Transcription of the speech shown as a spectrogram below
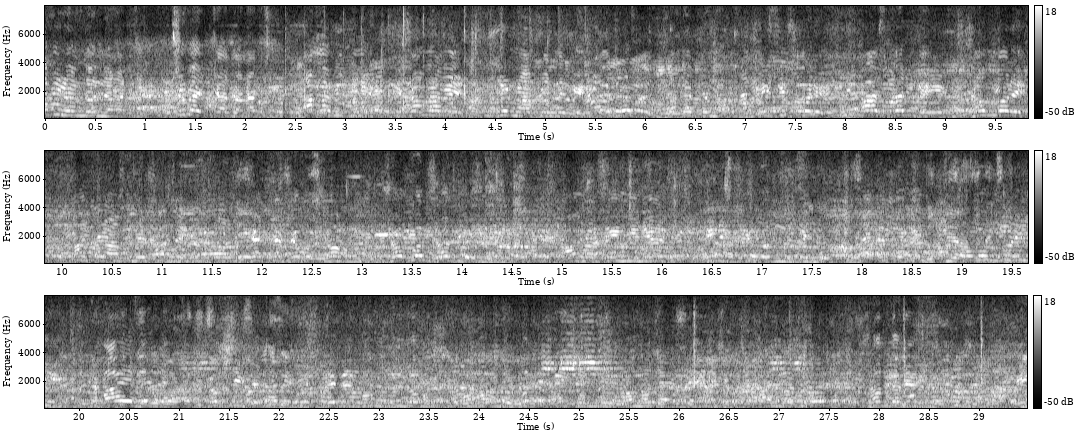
অভিনন্দন জানাচ্ছি শুভেচ্ছা জানাচ্ছি সংগ্রামের জন্য আপনাদেরকে থাকার জন্য বিশেষ করে পাঁচ তারিখে সোমবারে আপনারা আমাদের সাথে স্বেচ্ছাসেবক সকল সহযোগী আমরা সেই ইঞ্জিনিয়ার বক্তৃতা আছে দেখছি। কি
